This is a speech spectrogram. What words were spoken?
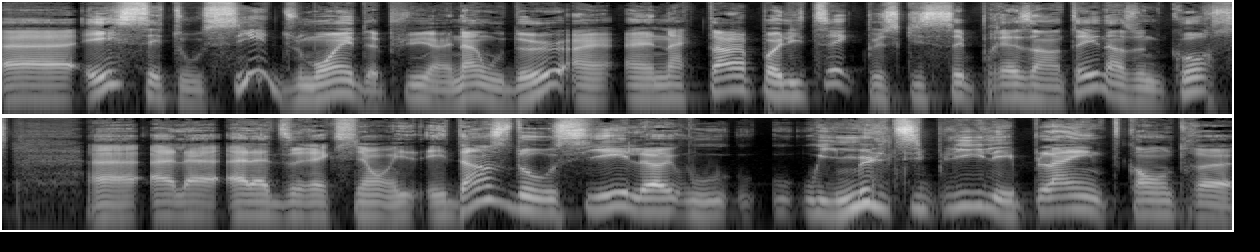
Euh, et c'est aussi, du moins depuis un an ou deux, un, un acteur politique, puisqu'il s'est présenté dans une course euh, à, la, à la direction. Et, et dans ce dossier-là, où, où il multiplie les plaintes contre, euh,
